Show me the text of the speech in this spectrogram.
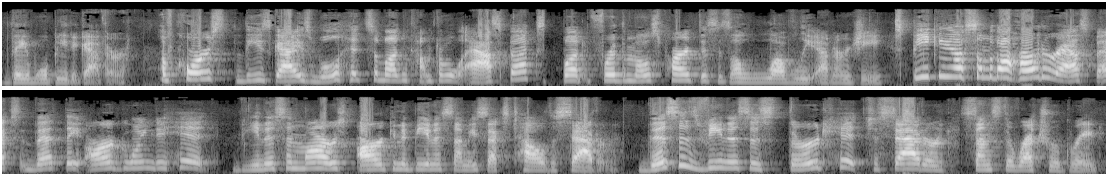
they will be together. Of course, these guys will hit some uncomfortable aspects, but for the most part, this is a lovely energy. Speaking of some of the harder aspects that they are going to hit, Venus and Mars are going to be in a semi-sextile to Saturn. This is Venus's third hit to Saturn since the retrograde.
